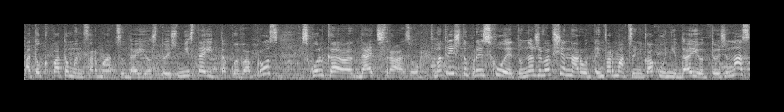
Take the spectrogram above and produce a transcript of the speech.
а только потом информацию даешь. То есть не стоит такой вопрос, сколько дать сразу. Смотри, что происходит. У нас же вообще народ информацию никакую не дает. То есть у нас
